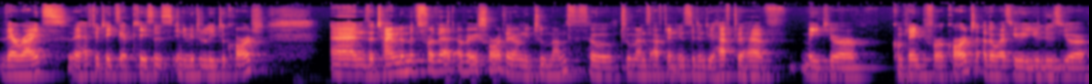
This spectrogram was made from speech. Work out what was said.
their rights. They have to take their cases individually to court. And the time limits for that are very short. They're only two months. So, two months after an incident, you have to have made your complaint before a court. Otherwise, you, you lose your,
